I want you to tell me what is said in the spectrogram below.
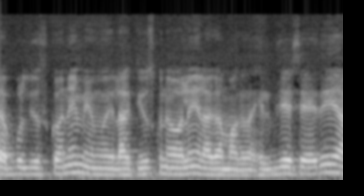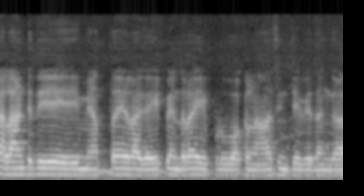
డబ్బులు తీసుకొని మేము ఇలా తీసుకునే వాళ్ళం ఇలాగ మాకు హెల్ప్ చేసేది. అలాంటిది మీ అత్త ఇలాగ అయిపోయిందిరా. ఇప్పుడు ఒకరిని ఆశించే విధంగా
